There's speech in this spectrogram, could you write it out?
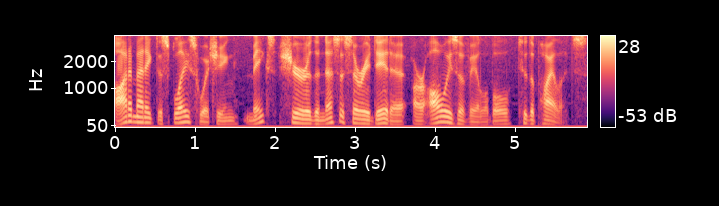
Automatic display switching makes sure the necessary data are always available to the pilots.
